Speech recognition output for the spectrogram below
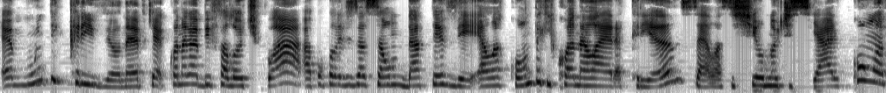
é muito incrível, né? Porque quando a Gabi falou, tipo, ah, a popularização da TV, ela conta que quando ela era criança, ela assistia o noticiário com a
